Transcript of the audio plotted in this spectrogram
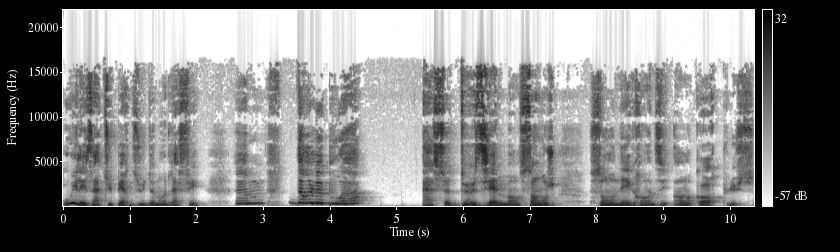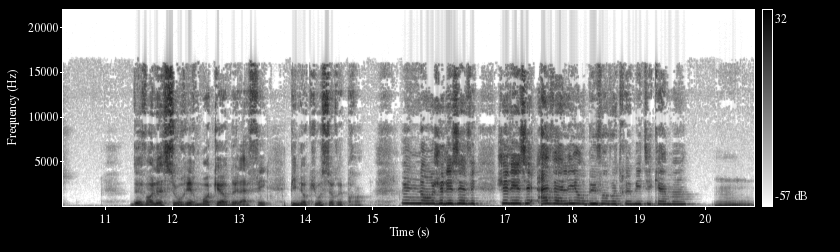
où les as-tu perdues? demande la fée. Euh, dans le bois. À ce deuxième mensonge, son nez grandit encore plus. Devant le sourire moqueur de la fée, Pinocchio se reprend. Non, je les ai, je les ai avalés en buvant votre médicament. Hmm.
